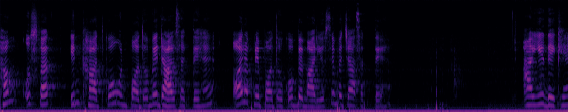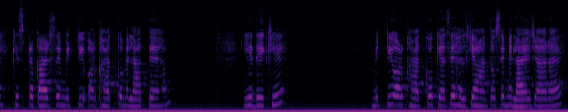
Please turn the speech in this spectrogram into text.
हम उस वक्त इन खाद को उन पौधों में डाल सकते हैं और अपने पौधों को बीमारियों से बचा सकते हैं। आइए देखें किस प्रकार से मिट्टी और खाद को मिलाते हैं हम। ये देखिए, मिट्टी और खाद को कैसे हल्के हाथों से मिलाया जा रहा है।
